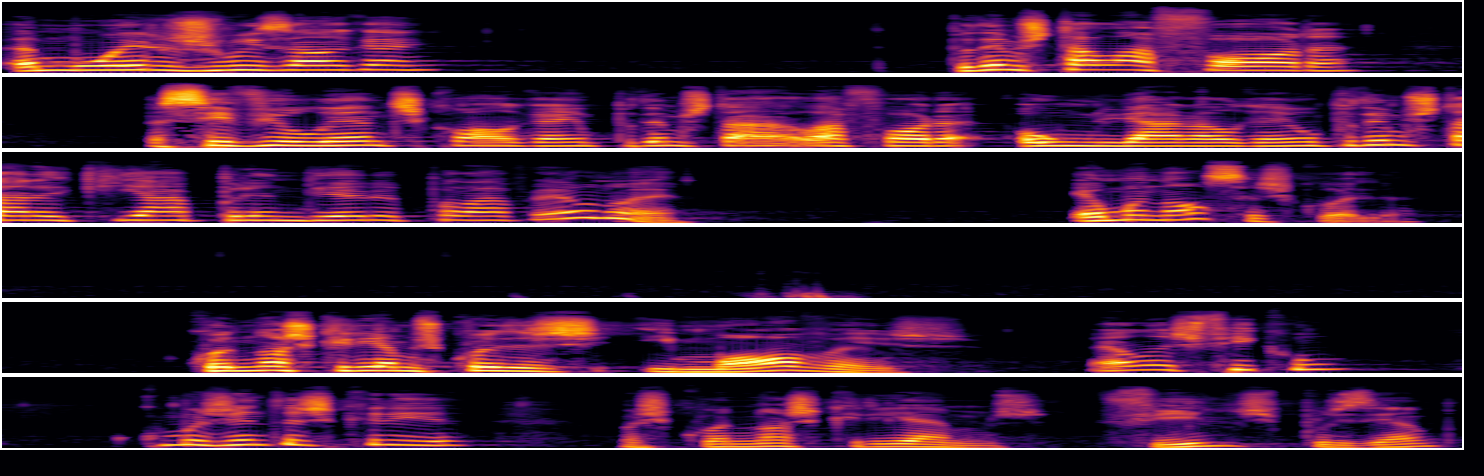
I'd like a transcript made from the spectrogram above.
a moer o juízo a alguém. Podemos estar lá fora a ser violentos com alguém, podemos estar lá fora a humilhar alguém, ou podemos estar aqui a aprender a palavra. É ou não é? É uma nossa escolha. Quando nós criamos coisas imóveis, elas ficam como a gente as cria. Mas quando nós criamos filhos, por exemplo,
